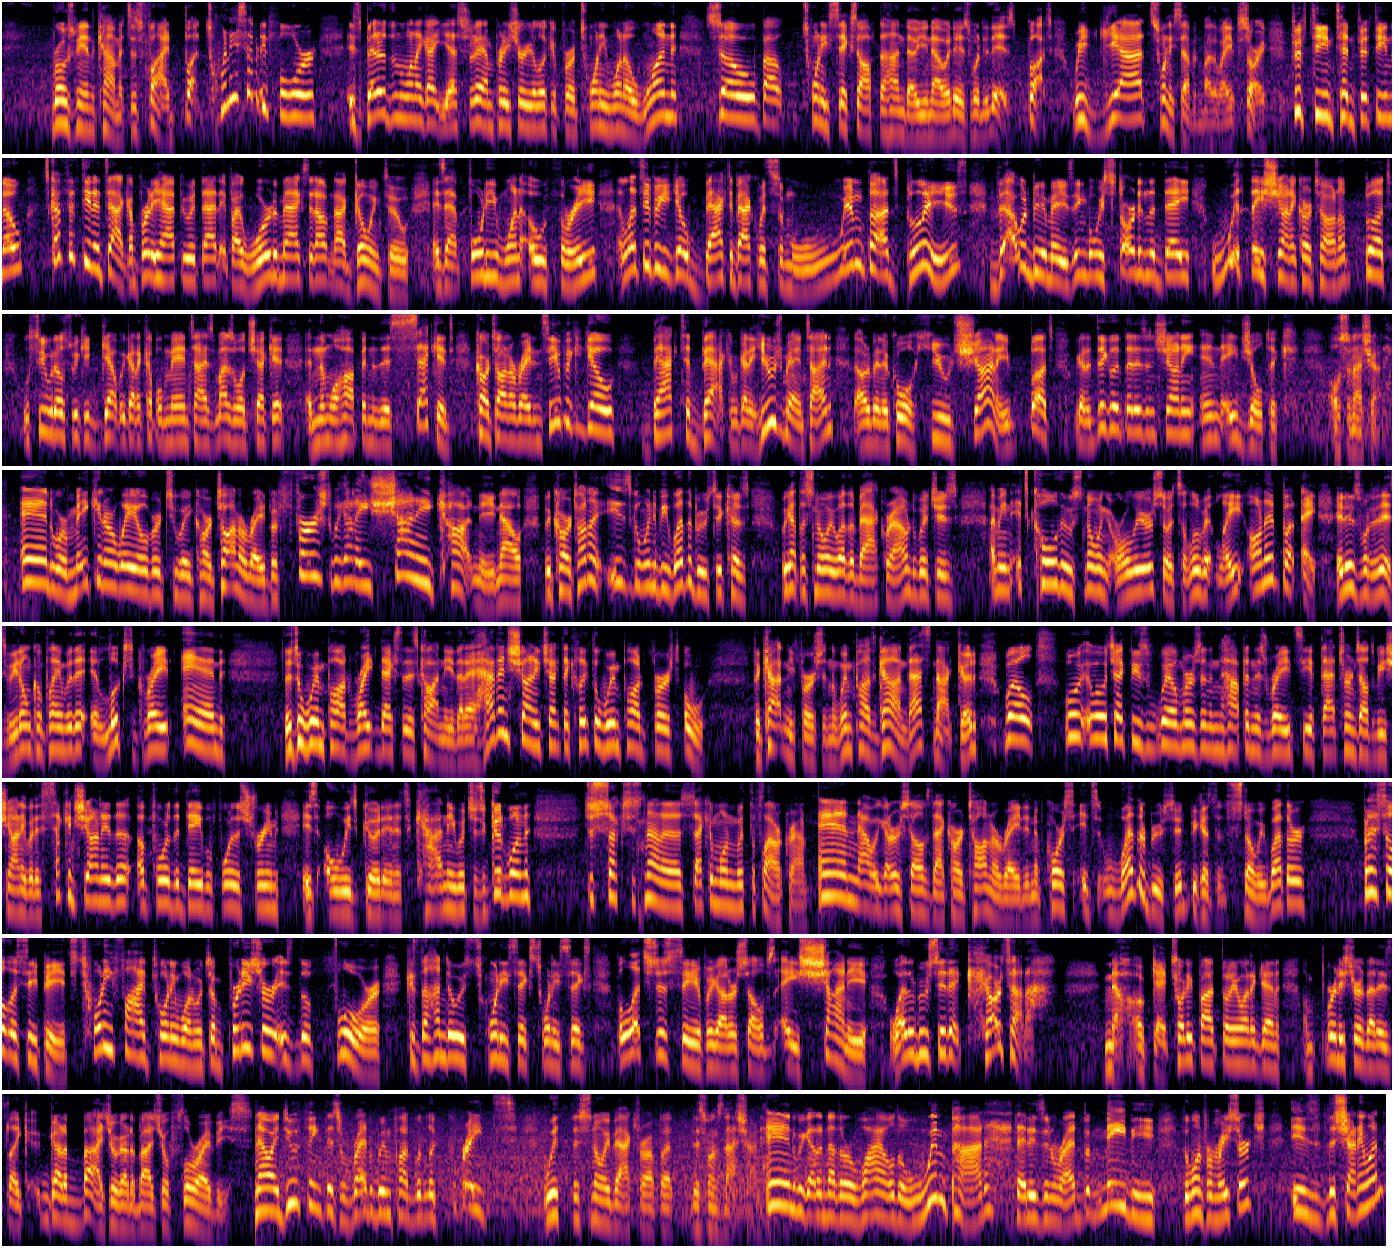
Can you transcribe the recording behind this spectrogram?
roast me in the comments, it's fine. But 2074 is better than the one I got yesterday. I'm pretty sure you're looking for a 2101. So about 26 off the hundo, you know, it is what it is. But we got 27, by the way, sorry. 15, 10, 15 though. It's got 15 attack. I'm pretty happy with that. If I were to max it out, not going to, is at 4103. And let's see if we could go back to back with some Wimpods, please. That would be amazing. But we start in the day with a Shiny Kartana, but we'll see what else we could get. We got a couple Mantines. Might as well check check it, and then we'll hop into this second Kartana raid and see if we can go back to back. We got a huge Mantine. That would have been a cool, huge shiny, but we got a Diglett that isn't shiny and a Joltik, also not shiny. And we're making our way over to a Kartana raid, but first we got a shiny Cottonee. Now, the Kartana is going to be weather boosted because we got the snowy weather background, which is, I mean, it's cold. It was snowing earlier, so it's a little bit late on it, but hey, it is what it is. We don't complain with it. It looks great, and there's a Wimpod right next to this Cottonee that I haven't shiny checked. I clicked the Wimpod first. Oh, the Cottonee first and the Wimpod's gone. That's not good. Well, we'll, we'll check these Wailmers and then hop in this raid, see if that turns out to be shiny. But a second shiny the, uh, for the day before the stream is always good. And it's a Cottonee, which is a good one. Just sucks it's not a second one with the flower crown. And now we got ourselves that Kartana raid. And of course, it's weather boosted because it's snowy weather. But I saw the CP, it's 25.21, which I'm pretty sure is the floor because the hundo is 26.26. But let's just see if we got ourselves a shiny weather boosted Kartana. No, okay, 25-21 again. I'm pretty sure that is like Garbaggio, Garbaggio, Florivis. Now, I do think this red Wimpod would look great with the snowy backdrop, but this one's not shiny. And we got another wild Wimpod that is in red, but maybe the one from research is the shiny one?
